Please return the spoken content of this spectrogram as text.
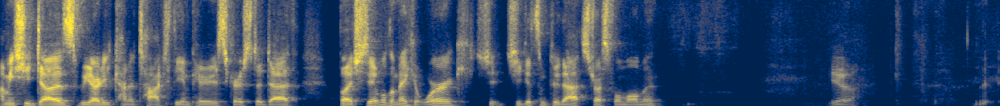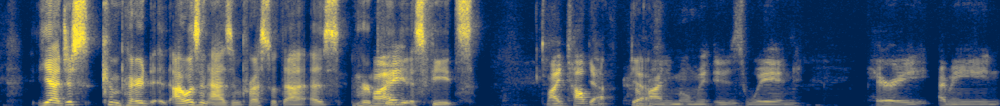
I mean, she does. We already kind of talked the Imperius Curse to death, but she's able to make it work. She, she gets them through that stressful moment. Yeah. Yeah, just compared, I wasn't as impressed with that as her my, previous feats. My top yeah, Hermione yeah. moment is when Harry, I mean,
